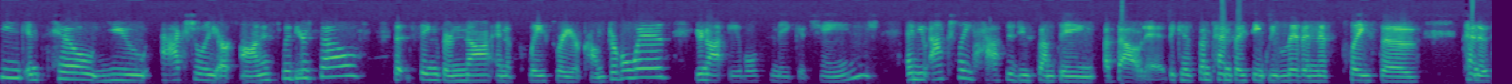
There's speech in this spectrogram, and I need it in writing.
think until you actually are honest with yourself, that things are not in a place where you're comfortable with, you're not able to make a change. And you actually have to do something about it because sometimes I think we live in this place of kind of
